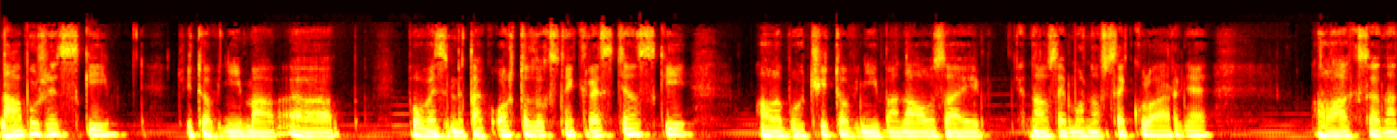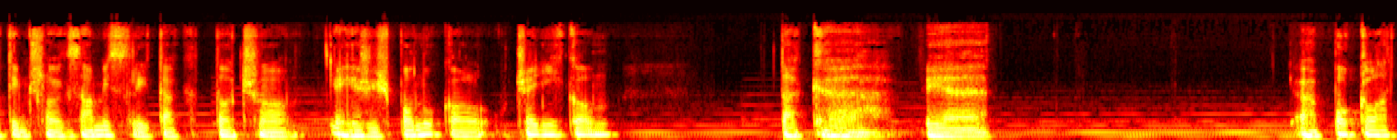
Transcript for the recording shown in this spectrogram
nábožensky, či to vníma povedzme tak ortodoxne kresťansky, alebo či to vníma naozaj, naozaj možno sekulárne, ale ak sa nad tým človek zamyslí, tak to, čo Ježiš ponúkol učeníkom, tak je poklad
